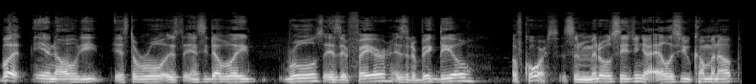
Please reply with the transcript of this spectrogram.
But you know, it's the rule. It's the NCAA rules. Is it fair? Is it a big deal? Of course. It's in the middle of the season. You got LSU coming up.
